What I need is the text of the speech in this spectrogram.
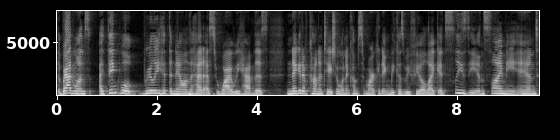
the Brad ones I think will really hit the nail on the head as to why we have this negative connotation when it comes to marketing because we feel like it's sleazy and slimy and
